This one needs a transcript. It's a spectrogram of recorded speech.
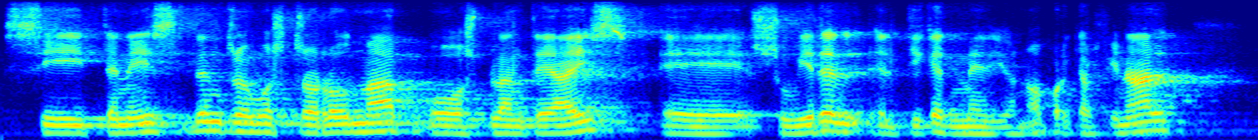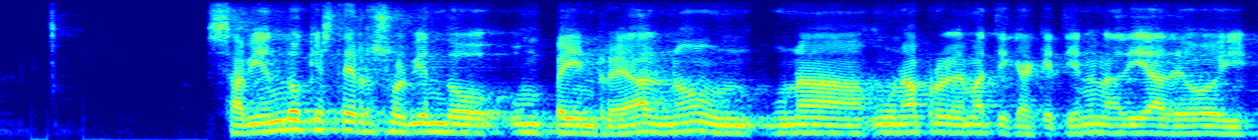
si tenéis dentro de vuestro roadmap o os planteáis eh, subir el, ticket medio, ¿no? Porque al final, sabiendo que estáis resolviendo un pain real, ¿no? una, problemática que tienen a día de hoy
